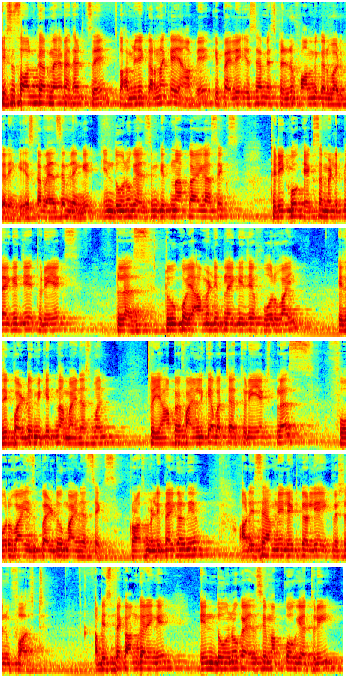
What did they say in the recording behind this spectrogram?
इसे सॉल्व करना है मेथड से तो हमने करना क्या यहाँ पे? कि पहले इसे हम स्टैंडर्ड फॉर्म में कन्वर्ट करेंगे। इसका एल्सियम लेंगे। इन दोनों का एल्सियम कितना आपका आएगा? सिक्स थ्री को एक्स से मल्टीप्लाई कीजिए थ्री एक्स प्लस टू को यहाँ मल्टीप्लाई कीजिए four y is equal to में कितना? Minus one. तो यहाँ पे फाइनली क्या बच्चा है? Three x plus four y is equal to minus six. Cross multiply कर दिया। और इसे हमने लेट कर लिया इक्वेशन फ़र्स्ट। अब इस पर काम करेंगे। इन दोनों का एल्सियम आपको हो गया थ्री।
